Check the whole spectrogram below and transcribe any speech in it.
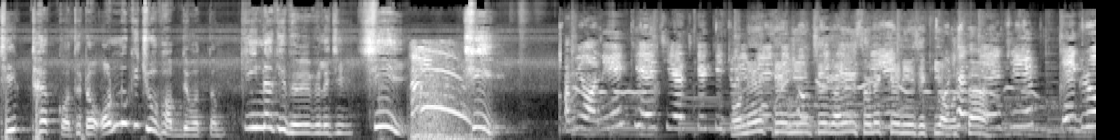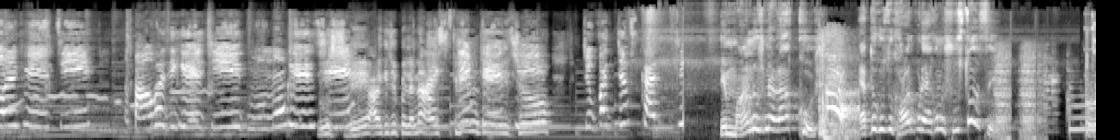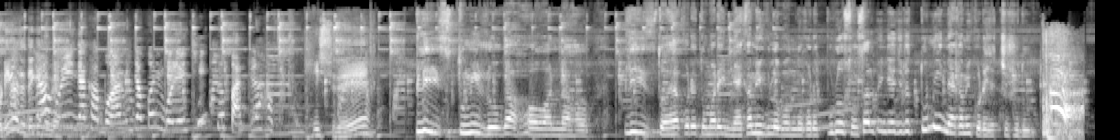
ঠিকঠাক কথাটা অন্য কিছু ভাবতে পারতাম। কি না কি ভেবে ফেলেছি? ছি ছি। আমি অনেক খেয়েছি আজকে খিচুড়ি অনেক খেয়ে নিয়েছে গাইস অনেক খেয়ে নিয়েছে কি অবস্থা? খেয়েছি এগ রোল খেয়েছি পাও ভাজি খেয়েছি মোমো খেয়েছি। রে আর কিছু পেলে না? আইসক্রিম খেয়েছো? চুপা চুপ খাচ্ছি। এ মানুষ না রাক্ষস? এত কিছু খাওয়ার পরে এখনও সুস্থ আছে? ঠিক আছে দেখে নেবে। দেখাবো। আমি যখন বলেছি তো পাতলা হব। ইস রে। প্লিজ তুমি রোগা হও আর না হও প্লিজ দয়া করে তোমার এই ন্যাকামিগুলো বন্ধ করো। পুরো সোশ্যাল মিডিয়া জুড়ে তুমি ন্যাকামি করে যাচ্ছ শুধু।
